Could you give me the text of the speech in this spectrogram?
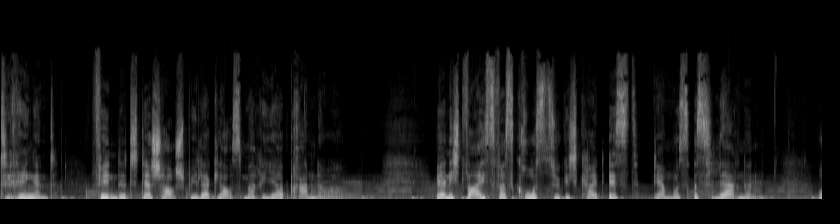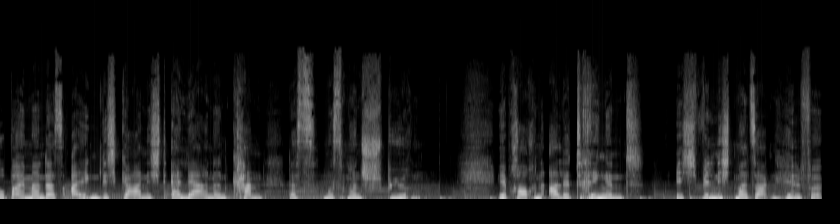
Dringend, findet der Schauspieler Klaus Maria Brandauer. Wer nicht weiß, was Großzügigkeit ist, der muss es lernen. Wobei man das eigentlich gar nicht erlernen kann, das muss man spüren. Wir brauchen alle dringend, ich will nicht mal sagen Hilfe,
